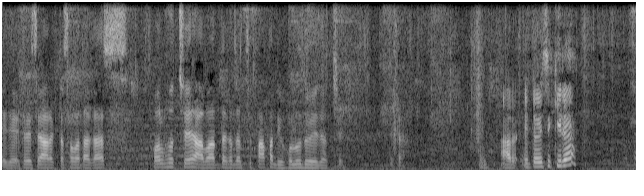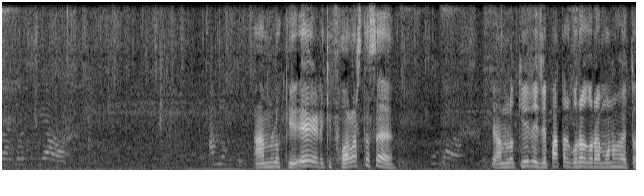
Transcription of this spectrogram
এই যে এটা হচ্ছে আর একটা সবাদা গাছ। ফল হচ্ছে, আবার দেখা যাচ্ছে পাতাটি হলুদ হয়ে যাচ্ছে। এটা। আর এটা হচ্ছে কি রে? আমলকি। এ, এটা কি ফল আসতেছে? আমলকির, এই যে পাতার গোড়া গোড়া মনে হয় তো,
